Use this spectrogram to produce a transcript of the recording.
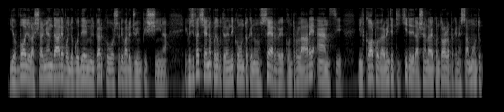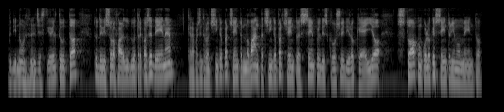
io voglio lasciarmi andare, voglio godermi il percorso, arrivare giù in piscina e così facendo poi dopo ti rendi conto che non serve controllare, anzi il corpo veramente ti chiede di lasciare andare il controllo perché ne sa molto più di noi nel gestire il tutto, tu devi solo fare due o tre cose bene che rappresentano il 5%, il 95% è sempre il discorso di dire ok io sto con quello che sento ogni momento,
